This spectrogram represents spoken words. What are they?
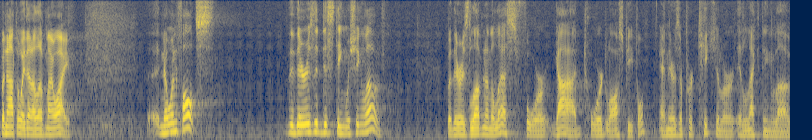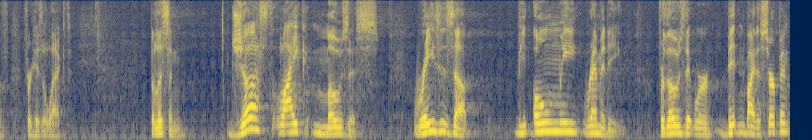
but not the way that I love my wife. Uh, no one faults. There is a distinguishing love. But there is love nonetheless for God toward lost people, and there's a particular electing love for his elect. But listen, just like Moses raises up the only remedy for those that were bitten by the serpent,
